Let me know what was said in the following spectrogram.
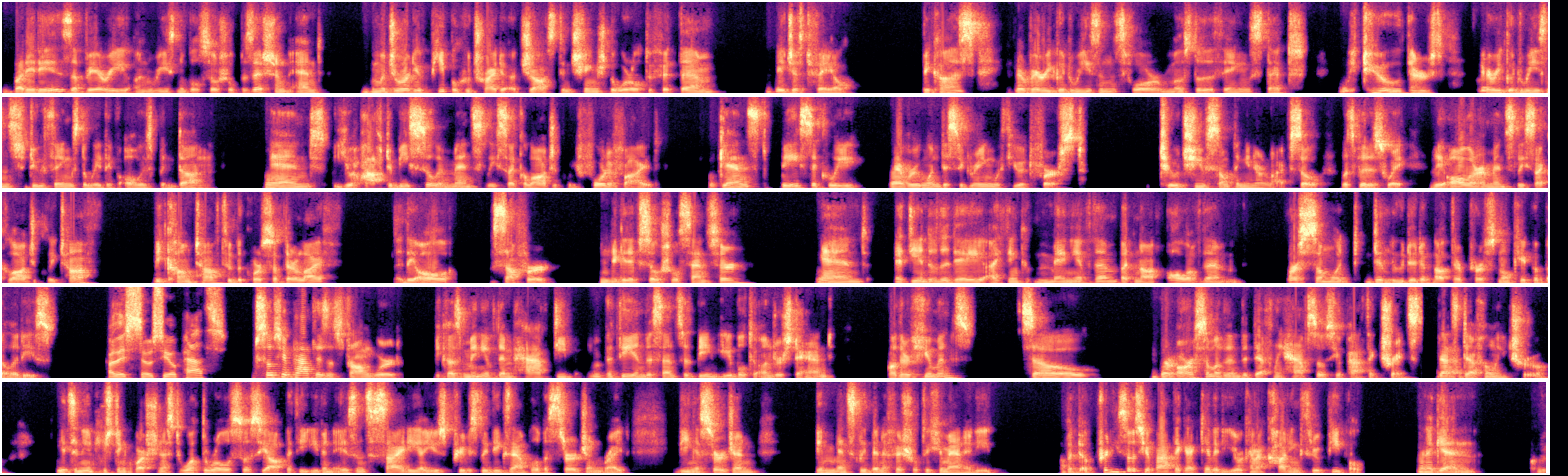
But it is a very unreasonable social position. And the majority of people who try to adjust and change the world to fit them, they just fail because there are very good reasons for most of the things that we do. There's very good reasons to do things the way they've always been done. And you have to be so immensely psychologically fortified against basically everyone disagreeing with you at first to achieve something in your life. So let's put it this way they all are immensely psychologically tough, become tough through the course of their life. They all suffer negative social censor. And at the end of the day, I think many of them, but not all of them, are somewhat deluded about their personal capabilities. Are they sociopaths? Sociopath is a strong word because many of them have deep empathy in the sense of being able to understand other humans. So there are some of them that definitely have sociopathic traits. That's definitely true. It's an interesting question as to what the role of sociopathy even is in society. I used previously the example of a surgeon, right? Being a surgeon, immensely beneficial to humanity, but a pretty sociopathic activity. You're kind of cutting through people. And again,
